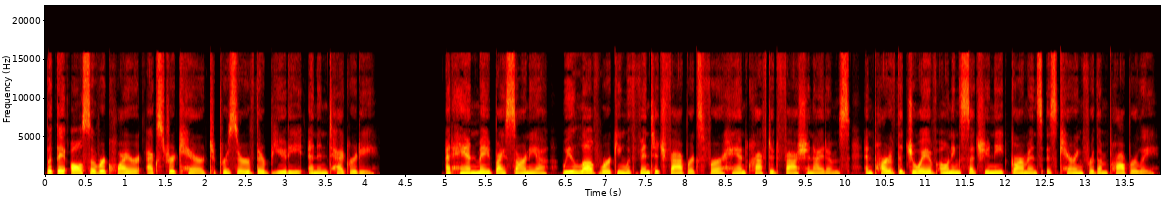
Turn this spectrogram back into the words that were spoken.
But they also require extra care to preserve their beauty and integrity. At Handmade by Sarnia, we love working with vintage fabrics for our handcrafted fashion items, and part of the joy of owning such unique garments is caring for them properly.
